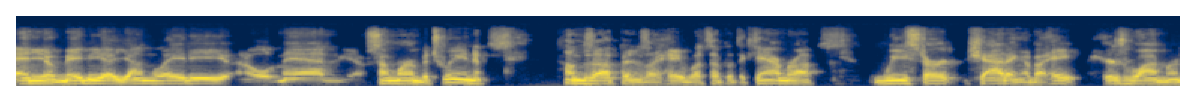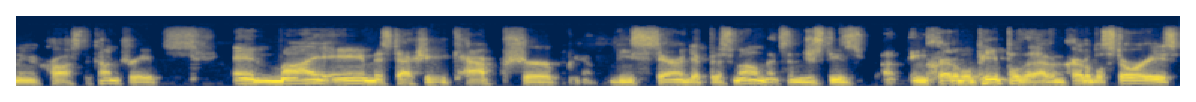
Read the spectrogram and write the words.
and you know maybe a young lady, an old man, you know somewhere in between comes up and is like, "Hey, what's up with the camera?" We start chatting about, "Hey, here's why I'm running across the country," and my aim is to actually capture you know, these serendipitous moments and just these uh, incredible people that have incredible stories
